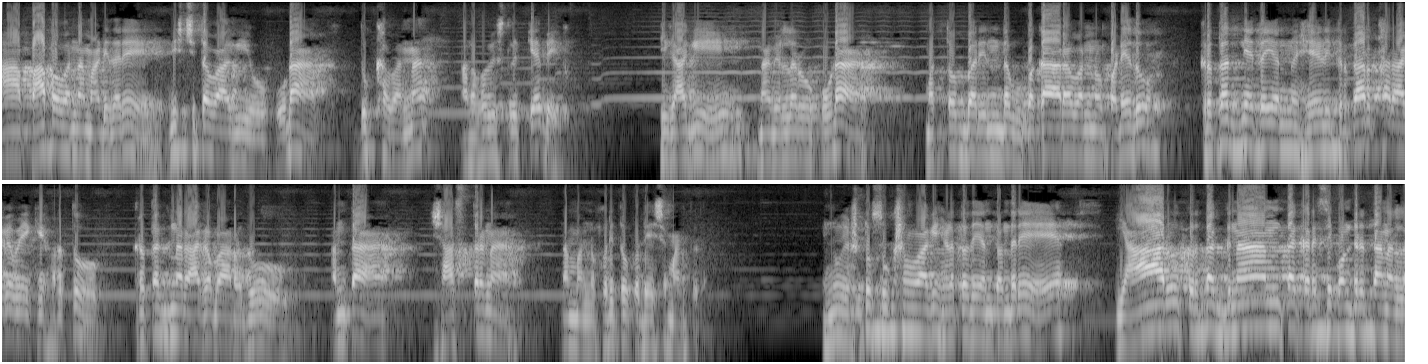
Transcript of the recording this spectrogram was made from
ಆ ಪಾಪವನ್ನ ಮಾಡಿದರೆ ನಿಶ್ಚಿತವಾಗಿಯೂ ಕೂಡ ದುಃಖವನ್ನ ಅನುಭವಿಸಲಿಕ್ಕೇ ಬೇಕು. ಹೀಗಾಗಿ ನಾವೆಲ್ಲರೂ ಕೂಡ ಮತ್ತೊಬ್ಬರಿಂದ ಉಪಕಾರವನ್ನು ಪಡೆದು ಕೃತಜ್ಞತೆಯನ್ನು ಹೇಳಿ ಕೃತಾರ್ಥರಾಗಬೇಕೇ ಹೊರತು ಕೃತಜ್ಞರಾಗಬಾರದು ಅಂತ ಶಾಸ್ತ್ರನ ನಮ್ಮನ್ನು ಕುರಿತು ಉಪದೇಶ ಮಾಡ್ತದೆ. ಇನ್ನು ಎಷ್ಟು ಸೂಕ್ಷ್ಮವಾಗಿ ಹೇಳ್ತದೆ ಅಂತಂದರೆ ಯಾರು ಕೃತಜ್ಞ ಅಂತ ಕರೆಸಿಕೊಂಡಿರ್ತಾನಲ್ಲ,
